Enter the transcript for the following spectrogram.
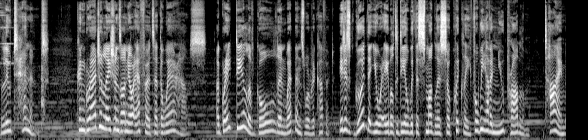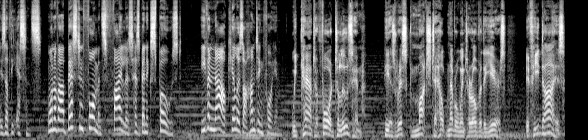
Lieutenant, congratulations on your efforts at the warehouse. A great deal of gold and weapons were recovered. It is good that you were able to deal with the smugglers so quickly, for we have a new problem. Time is of the essence. One of our best informants, Phyllis, has been exposed. Even now, killers are hunting for him. We can't afford to lose him. He has risked much to help Neverwinter over the years. If he dies,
